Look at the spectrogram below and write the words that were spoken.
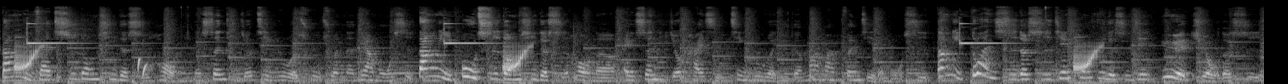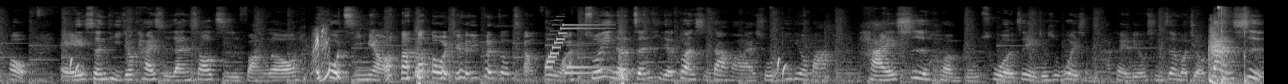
当你在吃东西的时候，你的身体就进入了储存能量模式；当你不吃东西的时候呢，哎，身体就开始进入了一个慢慢分解的模式。当你断食的时间、空腹的时间越久的时时候，哎，身体就开始燃烧脂肪了哦。过几秒，我觉得一分钟讲不完。所以呢，整体的断食大法来说，一六八还是很不错的。这也就是为什么它可以流行这么久。但是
